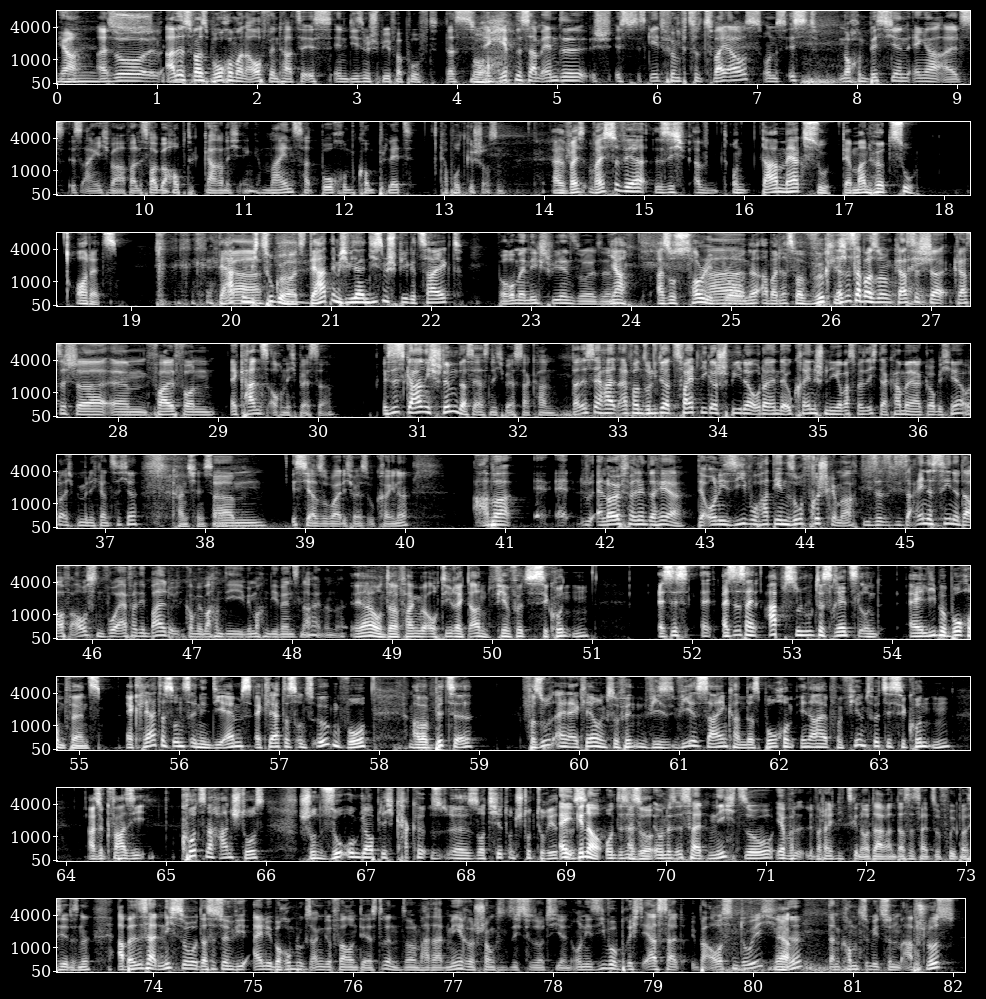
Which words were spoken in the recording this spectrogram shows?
Ja, also alles, was Bochum an Aufwind hatte, ist in diesem Spiel verpufft. Das Boah. Ergebnis am Ende ist, es geht 5 zu 2 aus und es ist noch ein bisschen enger, als es eigentlich war, weil es war überhaupt gar nicht eng. Mainz hat Bochum komplett kaputt geschossen. Also weißt, weißt du, wer sich, und da merkst du, der Mann hört zu. Ordetz. Der hat Ja. nämlich zugehört. Der hat nämlich wieder in diesem Spiel gezeigt, Warum er nicht spielen sollte. ja, also sorry, Ah. Bro, ne, aber das war wirklich. Das ist aber so ein klassischer, klassischer ähm, Fall von, er kann es auch nicht besser. Es ist gar nicht schlimm, dass er es nicht besser kann. Dann ist er halt einfach ein solider Zweitligaspieler oder in der ukrainischen Liga, was weiß ich, da kam er ja, glaube ich, her, oder? Ich bin mir nicht ganz sicher. kann ich ja nicht sagen. Ähm, ist ja, soweit ich weiß, Ukrainer. Aber er, er, er läuft halt hinterher. Der Onisivo hat ihn so frisch gemacht. Diese, diese eine Szene da auf Außen, wo er einfach den Ball durch. Komm, wir machen die, wir machen die Events nacheinander. Ja, und da fangen wir auch direkt an. 44 Sekunden. Es ist, äh, es ist ein absolutes Rätsel. Und ey, liebe Bochum-Fans, erklärt es uns in den DMs, erklärt es uns irgendwo, aber bitte versucht eine Erklärung zu finden, wie, wie es sein kann, dass Bochum innerhalb von 44 Sekunden, also quasi kurz nach Anstoß, schon so unglaublich kacke äh, sortiert und strukturiert Ey, ist. genau. Und es, Also- ist, und es ist halt nicht so, ja, wa- wahrscheinlich nichts genau daran, dass es halt so früh passiert ist, ne? Aber es ist halt nicht so, dass es irgendwie ein Überrumpelungsangriff war und der ist drin, sondern man hat halt mehrere Chancen, sich zu sortieren. Onisivo bricht erst halt über außen durch, Ja. ne? Dann kommt es irgendwie zu einem Abschluss,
